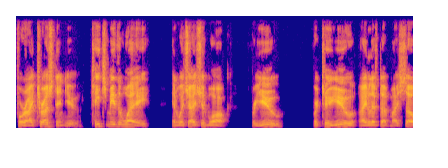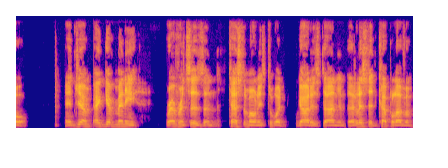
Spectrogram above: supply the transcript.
for I trust in you. Teach me the way in which I should walk. For you, for to you I lift up my soul. And Jim, I give many references and testimonies to what God has done. And I listed a couple of them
